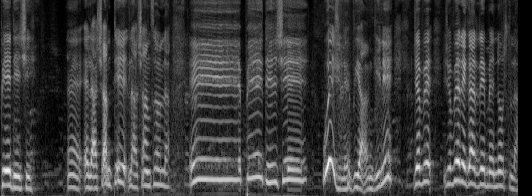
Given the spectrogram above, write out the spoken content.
PDG. Elle a chanté la chanson là. PDG. Oui, je l'ai vu en Guinée. Je vais, regarder mes notes là.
